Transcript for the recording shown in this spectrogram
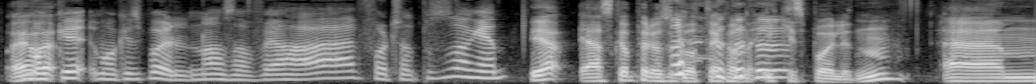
Jeg må ikke, må ikke spoile den, altså, for jeg er fortsatt på sesong én. ja, jeg skal prøve så godt jeg kan å ikke spoile den. Um,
